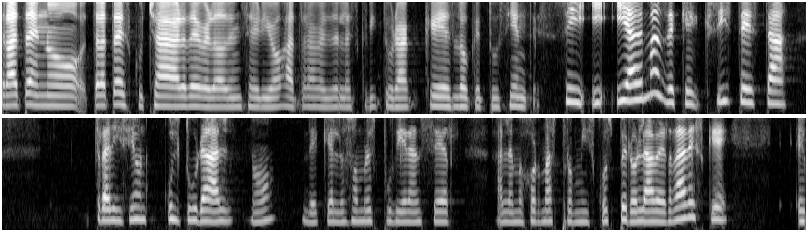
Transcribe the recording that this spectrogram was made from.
trata de no, trata de escuchar de verdad en serio a través de la escritura qué es lo que tú sientes. Sí, y, además de que existe esta tradición cultural, ¿no? De que los hombres pudieran ser a lo mejor más promiscuos, pero la verdad es que eh,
